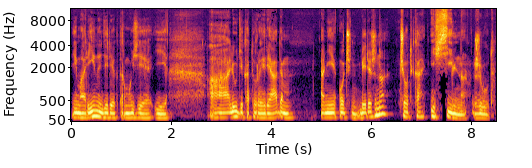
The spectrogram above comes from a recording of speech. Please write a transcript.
И Марина, директор музея, и а люди, которые рядом, они очень бережно, четко и сильно живут.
